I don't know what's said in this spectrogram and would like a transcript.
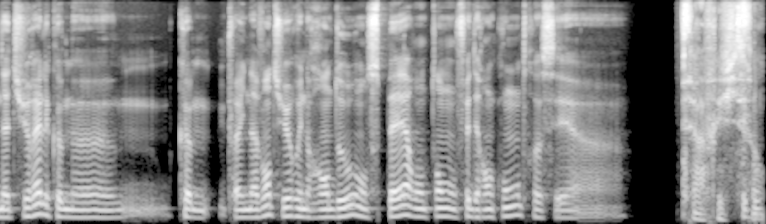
naturel comme, comme enfin une aventure, une rando, on se perd, on tombe, on fait des rencontres, c'est c'est rafraîchissant.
